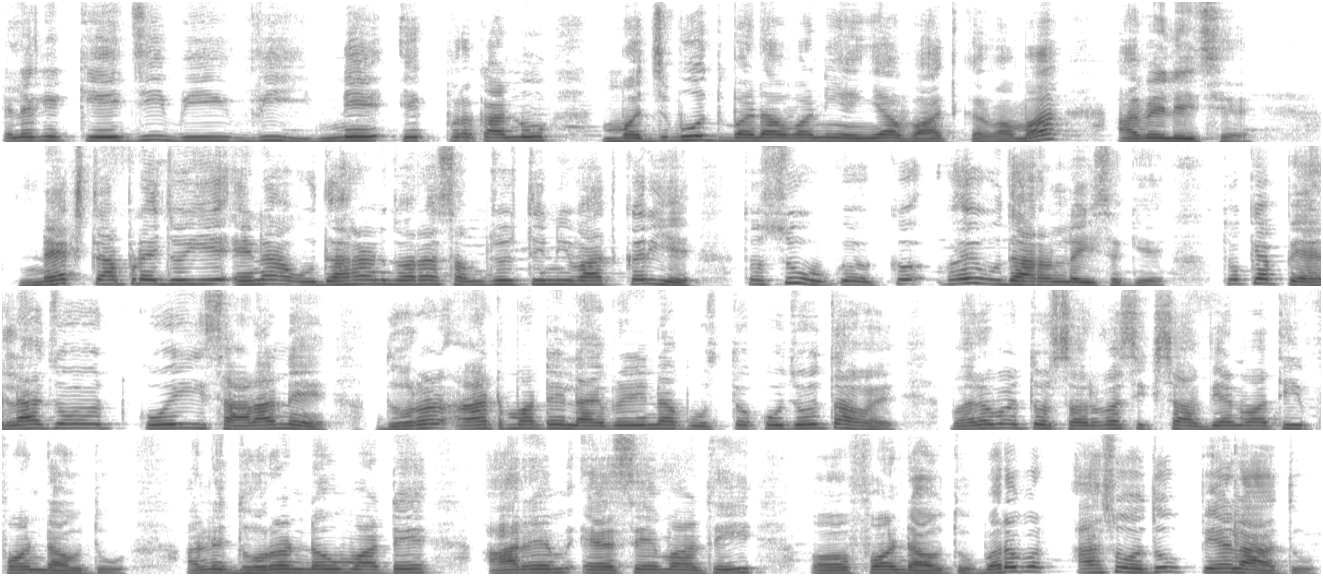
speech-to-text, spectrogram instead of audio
એટલે કે કેજીબીવી ને એક પ્રકારનું મજબૂત બનાવવાની અહીંયા વાત કરવામાં આવેલી છે. નેક્સ્ટ આપણે જોઈએ એના ઉદાહરણ દ્વારા સમજૂતીની વાત કરીએ, તો શું કયું ઉદાહરણ લઈ શકીએ? તો કે પહેલાં જો કોઈ શાળાને ધોરણ આઠ માટે લાઇબ્રેરીના પુસ્તકો જોતા હોય, બરાબર, તો સર્વ શિક્ષા અભિયાનમાંથી ફંડ આવતું અને ધોરણ નવ માટે આરએમએસએમાંથી ફંડ આવતું, બરાબર? આ શું હતું? પહેલાં હતું.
